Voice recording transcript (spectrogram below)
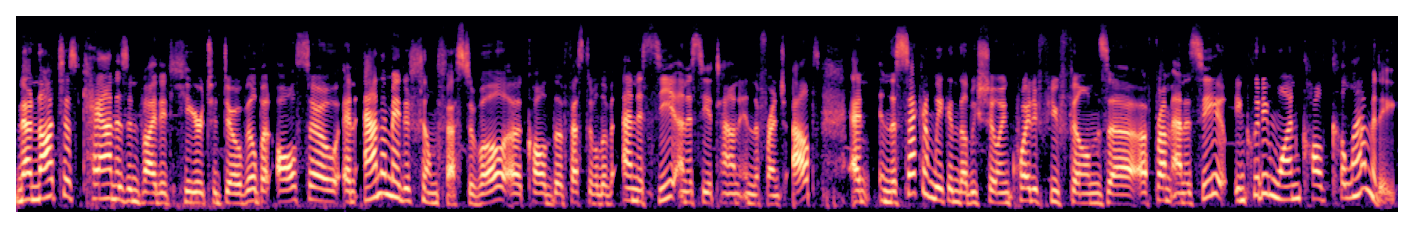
Now, not just Cannes is invited here to Deauville, but also an animated film festival uh, called the Festival of Annecy, Annecy, a town in the French Alps. And in the second weekend, they'll be showing quite a few films uh, from Annecy, including one called Calamity.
